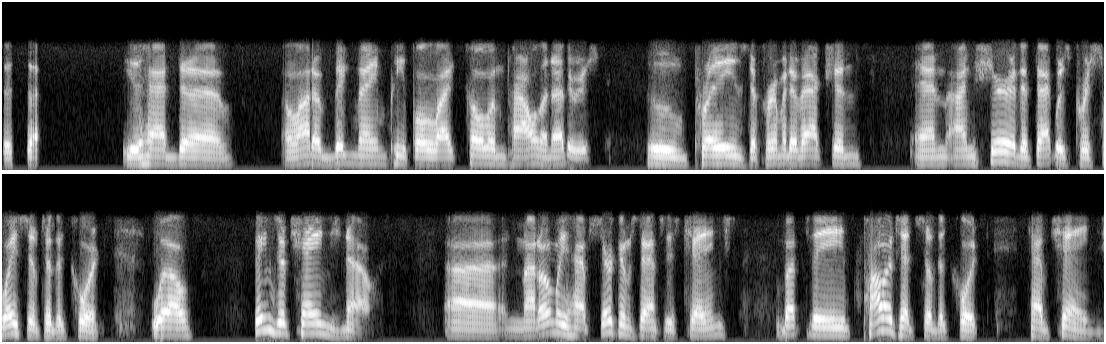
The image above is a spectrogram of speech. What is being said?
this up, you had uh, a lot of big name people like Colin Powell and others who praised affirmative action, and I'm sure that that was persuasive to the court. Well, things have changed now. Uh, not only have circumstances changed, but the politics of the court have changed.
